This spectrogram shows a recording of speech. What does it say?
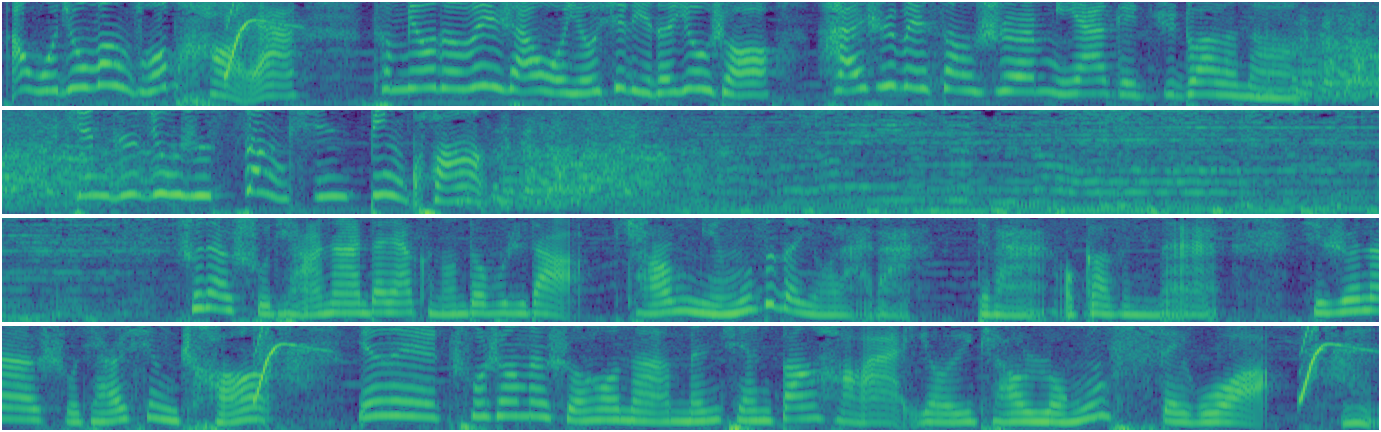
啊，我就往左跑呀！他瞄的为啥我游戏里的右手还是被丧尸米娅给锯断了呢？简直就是丧心病狂！说到薯条呢，大家可能都不知道条名字的由来吧？对吧？我告诉你们啊，其实呢，薯条姓程，因为出生的时候呢，门前刚好啊有一条龙飞过，嗯，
